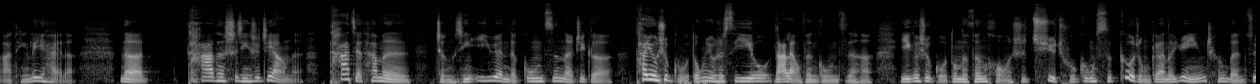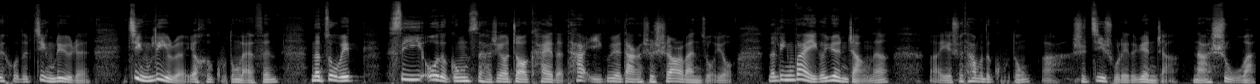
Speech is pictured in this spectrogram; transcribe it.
啊，挺厉害的。那他的事情是这样的，他在他们整形医院的工资呢，这个他又是股东又是 CEO，拿两份工资哈，一个是股东的分红，是去除公司各种各样的运营成本，最后的净利润，净利润要和股东来分。那作为 CEO 的工资还是要照开的，他一个月大概是十二万左右。那另外一个院长呢，啊，也是他们的股东啊，是技术类的院长，拿十五万。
